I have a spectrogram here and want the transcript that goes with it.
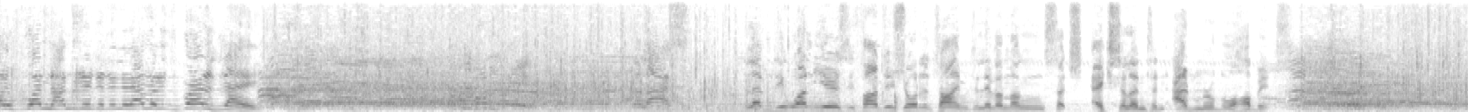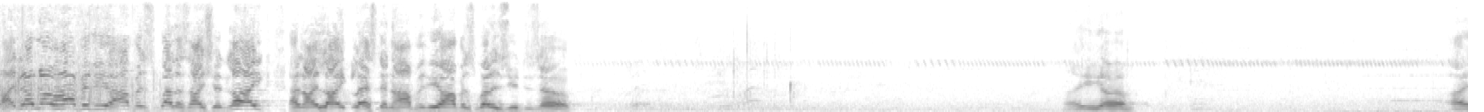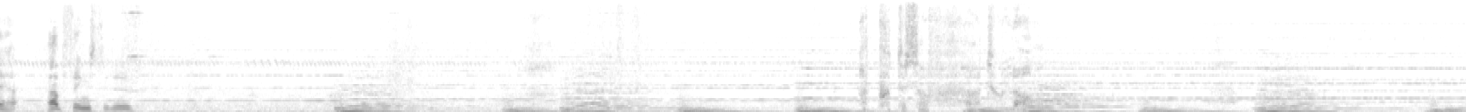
My 111th birthday! Alas, 71 years is far too short a time to live among such excellent and admirable hobbits. I don't know half of you half as well as I should like, and I like less than half of you half as well as you deserve. I, uh, I have things to do. I've put this off for far too long.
